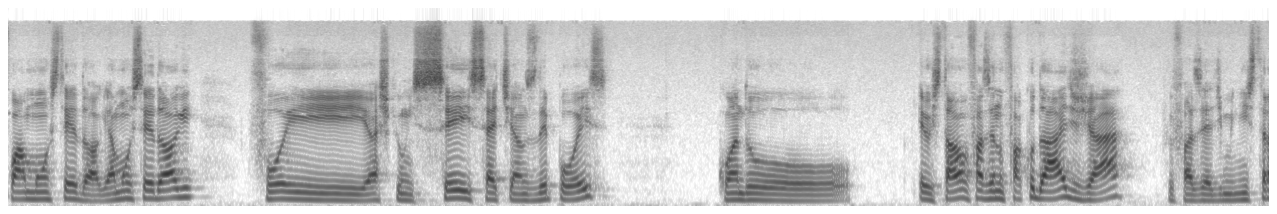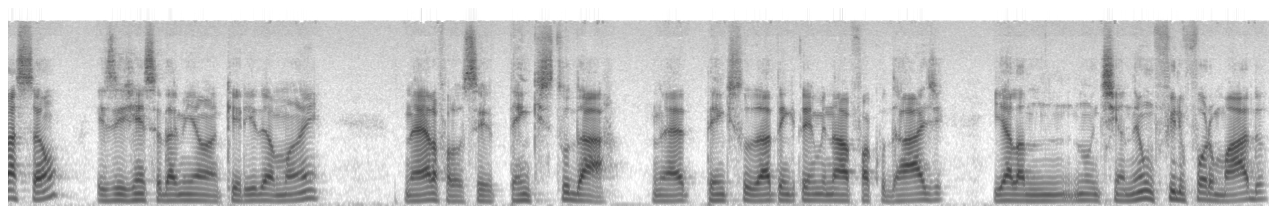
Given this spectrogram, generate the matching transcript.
com a Monster Dog. A Monster Dog foi, acho que uns 6, 7 anos depois, quando eu estava fazendo faculdade já, fui fazer administração, exigência da minha querida mãe, né? Ela falou: você tem que estudar, né? Tem que estudar, tem que terminar a faculdade. E ela não tinha nenhum filho formado,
